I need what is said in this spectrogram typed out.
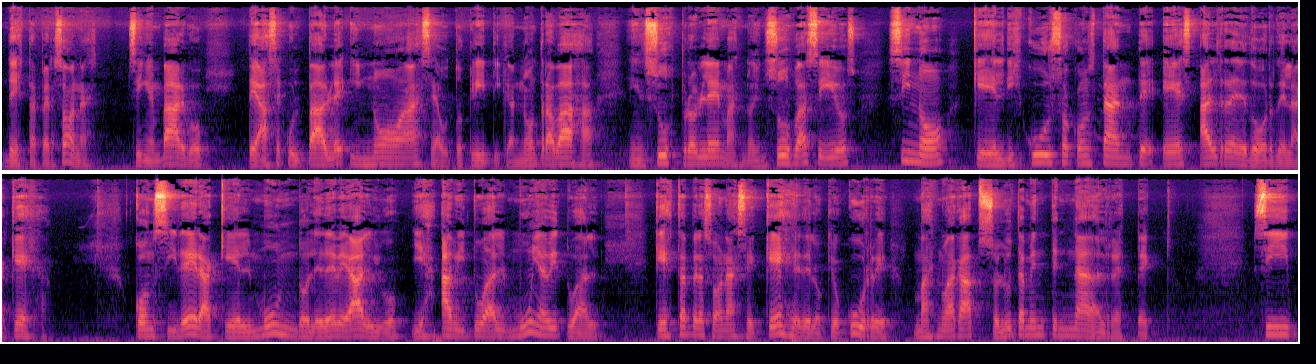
de esta persona. Sin embargo, te hace culpable y no hace autocrítica, no trabaja en sus problemas, no en sus vacíos, sino que el discurso constante es alrededor de la queja. Considera que el mundo le debe algo y es habitual, muy habitual, que esta persona se queje de lo que ocurre, mas no haga absolutamente nada al respecto. Si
